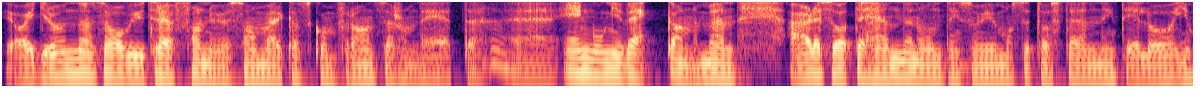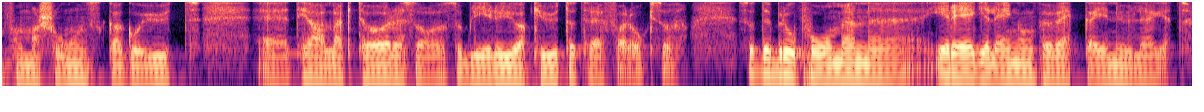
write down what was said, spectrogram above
Ja, i grunden så har vi ju träffar nu, samverkanskonferenser som det heter, eh, en gång i veckan. Men är det så att det händer någonting som vi måste ta ställning till och information ska gå ut eh, till alla aktörer så, så blir det ju akuta träffar också. Så det beror på, men i regel en gång per vecka i nuläget.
